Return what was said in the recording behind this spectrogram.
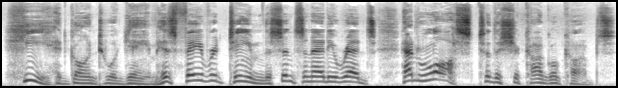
he had gone to a game. His favorite team, the Cincinnati Reds, had lost to the Chicago Cubs.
